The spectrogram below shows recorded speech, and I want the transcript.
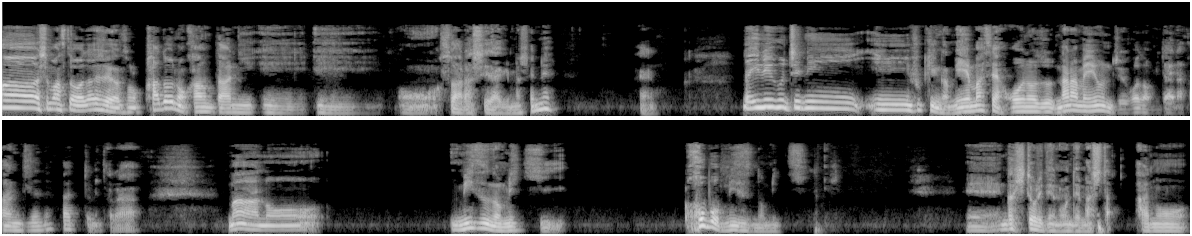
ああ、しますと、私がその角のカウンターに、えー、座らせていただきましてね。はいで入り口に、付近が見えません。大の図、斜め45度みたいな感じでね、パッと見たら、まあ、あの、水の幹、ほぼ水の幹、えー、が一人で飲んでました。あの、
